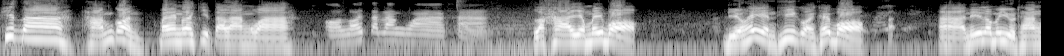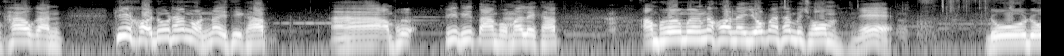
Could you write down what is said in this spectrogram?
พี่ตาถามก่อนแปลงละกี่ตารางวาอ๋อร้อยตารางวาค่ะ ราคายังไม่บอก เดี๋ยวให้เห็นที่ก่อนค่อยบอก อ่าอันนี้เรามาอยู่ทางเข้ากัน พี่ขอดูถนนหน่อยสิครับอ่าอำเภอพี่พี่ตามผมมาเลยครับอำเภอเมืองนครนายกนะท่านผู้ชมนี่ดูดู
